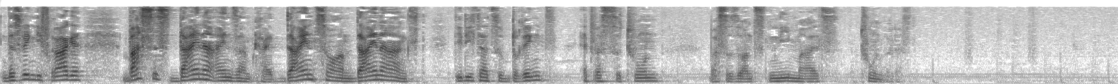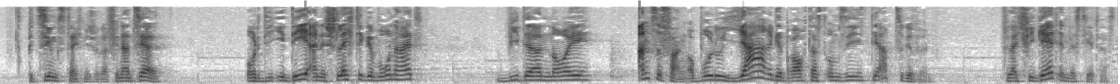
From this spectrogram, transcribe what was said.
Und deswegen die Frage, was ist deine Einsamkeit, dein Zorn, deine Angst, die dich dazu bringt, etwas zu tun, was du sonst niemals tun würdest? Beziehungstechnisch oder finanziell. Oder die Idee, eine schlechte Gewohnheit wieder neu anzufangen, obwohl du Jahre gebraucht hast, um sie dir abzugewöhnen. Vielleicht viel Geld investiert hast.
